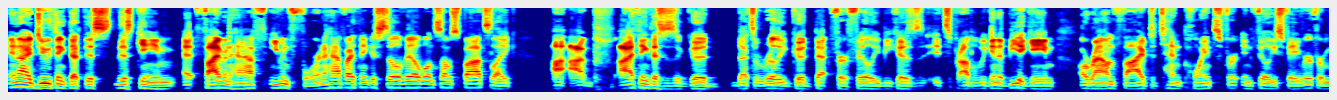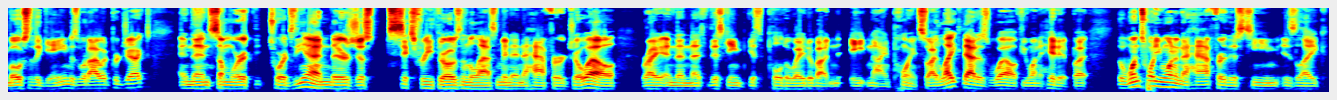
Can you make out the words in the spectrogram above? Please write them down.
And I do think that this this game at five and a half, even four and a half, I think is still available in some spots. Like I, I, I think this is a good that's a really good bet for Philly because it's probably going to be a game around five to ten points for in Philly's favor for most of the game is what I would project, and then somewhere towards the end there's just six free throws in the last minute and a half for Joel, right, and then that, this game gets pulled away to about an eight nine points. So I like that as well if you want to hit it, but the 121 and a half for this team is like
